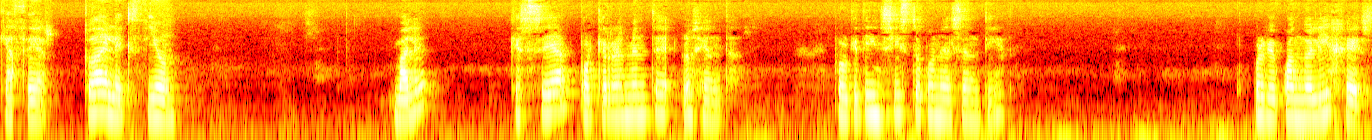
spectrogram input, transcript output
que hacer, toda elección, ¿vale? Que sea porque realmente lo sientas. Porque te insisto con el sentir. Porque cuando eliges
